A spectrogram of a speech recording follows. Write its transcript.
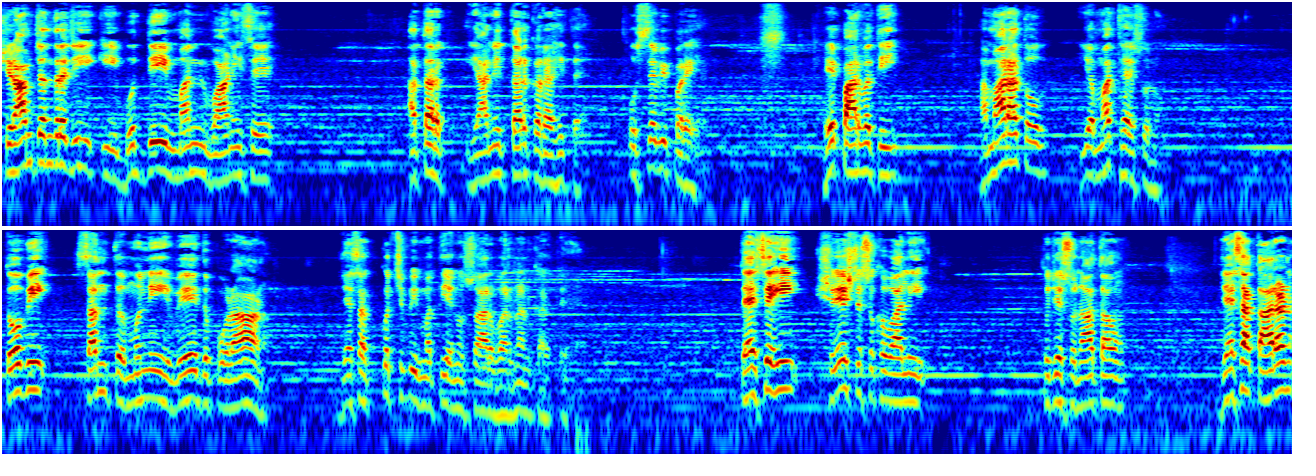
श्री रामचंद्र जी की बुद्धि, मन, वाणी से अतर्क, यानी तर्क रहित है। उससे भी परे है। हे पार्वती, हमारा तो यह मत है सुनो। तो भी संत, मुनि, वेद, पुराण जैसा कुछ भी मति अनुसार वर्णन करते हैं। तैसे ही श्रेष्ठ सुख वाली तुझे सुनाता हूँ। जैसा कारण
